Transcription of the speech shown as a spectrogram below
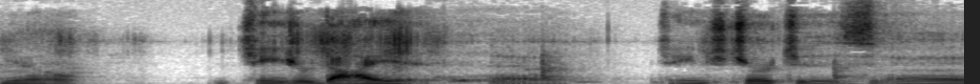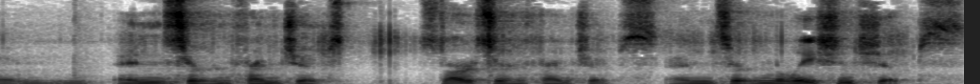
you know, change your diet, uh, change churches, um, end certain friendships, start certain friendships, and certain relationships.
